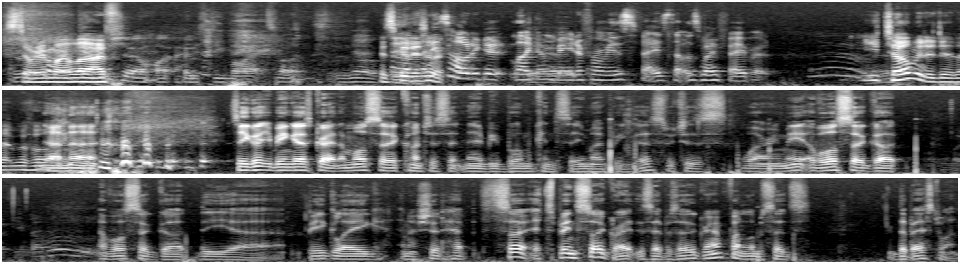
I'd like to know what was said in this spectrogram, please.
Story of my life. sure ho- hosty might well. as well. It's Yeah. good, isn't it? He's holding it like Yeah. a meter from his face. That was my favorite. You told me to do that before. No, no. so you got your bingos, great. I'm also conscious that maybe Boom can see my bingos, which is worrying me. I've also got, I've also got the uh, big league, and I should have. So it's been so great this episode. The grand final episode's the best one,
